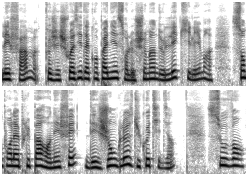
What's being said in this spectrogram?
Les femmes, que j'ai choisi d'accompagner sur le chemin de l'équilibre, sont pour la plupart en effet des jongleuses du quotidien, souvent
